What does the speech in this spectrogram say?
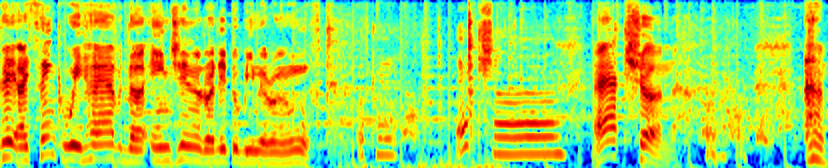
Okay, I think we have the engine ready to be removed. Okay. Action! Action!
